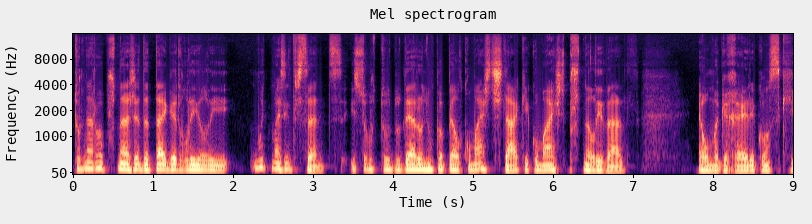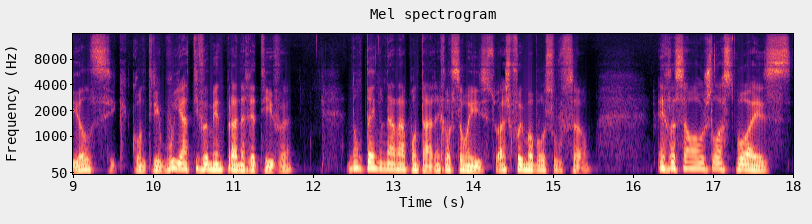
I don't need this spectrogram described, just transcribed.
tornaram a personagem da Tiger Lily muito mais interessante e, sobretudo, deram-lhe um papel com mais destaque e com mais personalidade é uma guerreira com skills e que contribui ativamente para a narrativa. Não tenho nada a apontar em relação a isso, acho que foi uma boa solução. Em relação aos Lost Boys,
